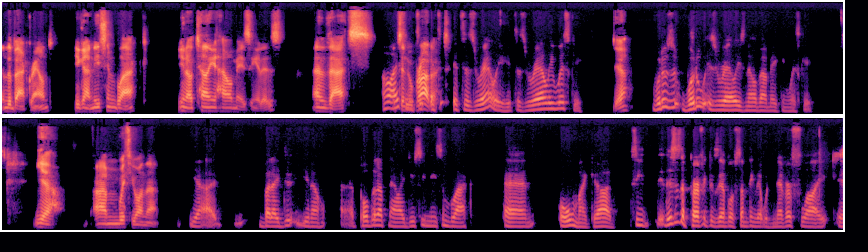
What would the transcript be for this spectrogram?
in the background. You got Nissim Black, you know, telling you how amazing it is, and that's Oh, I It's a new product. It's, it's Israeli. It's Israeli whiskey. yeah, What does what do Israelis know about making whiskey? yeah. I'm with you on that. Yeah, I, but I do. You know, I pulled it up now. I do see Nissim Black, and oh my God! See, this is a perfect example of something that would never fly in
